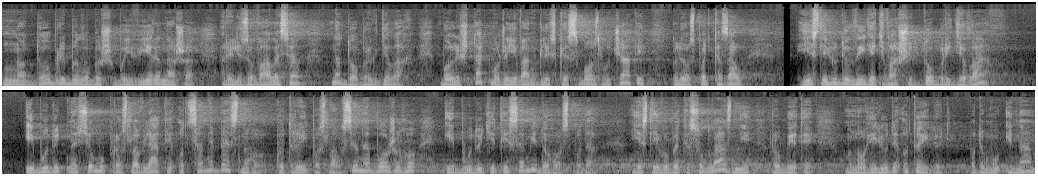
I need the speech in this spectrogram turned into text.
Но добре було би, щоб і віра наша реалізувалася на добрих ділах. Бо лише так може євангельське слово злучати, коли Господь казав, якщо люди увидять ваші добрі діла і будуть на цьому прославляти Отця Небесного, котрий послав Сина Божого, і будуть іти самі до Господа. Якщо ви будете соблазні робити, многі люди отойдуть. Тому і нам,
